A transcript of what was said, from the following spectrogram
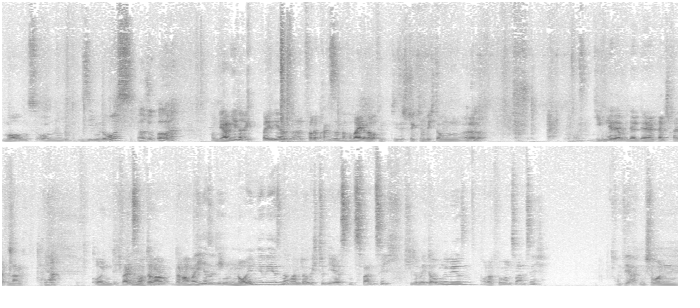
Morgens um 7 los. war super, oder? Und wir haben hier direkt bei dir vor der Praxis sind wir vorbeigelaufen, dieses Stückchen Richtung. Äh, hier ging ja der, der, der Grenzstreifen lang. Ja. Und ich weiß noch, da, war, da waren wir hier so gegen 9 gewesen, da waren glaube ich so die ersten 20 Kilometer um gewesen oder 25. Und wir hatten schon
